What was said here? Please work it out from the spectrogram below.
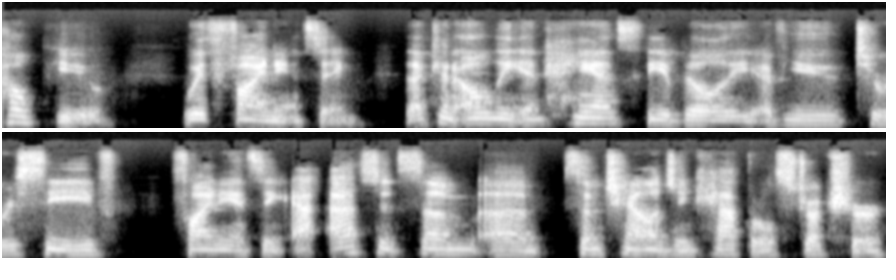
help you with financing. That can only enhance the ability of you to receive financing, absent some um, some challenging capital structure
